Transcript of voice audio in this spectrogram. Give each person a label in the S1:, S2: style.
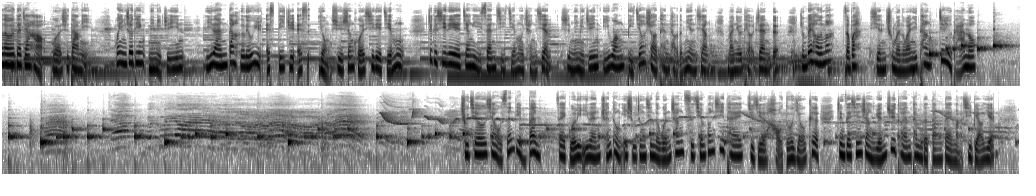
S1: Hello，大家好，我是大米，欢迎收听米米之音宜兰大河流域 SDGs 永续生活系列节目。这个系列将以三集节目呈现，是米米之音以往比较少探讨的面向，蛮有挑战的。准备好了吗？走吧，先出门玩一趟就有答案喽。初秋下午三点半，在国立宜兰传统艺术中心的文昌祠前方戏台，聚集了好多游客，正在欣赏原剧团他们的当代马戏表演。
